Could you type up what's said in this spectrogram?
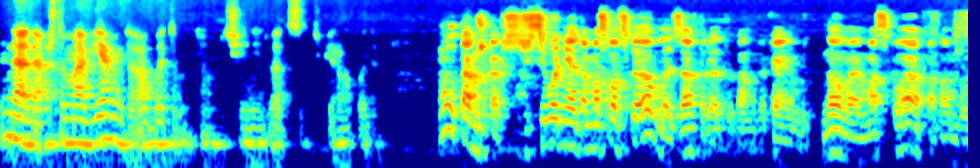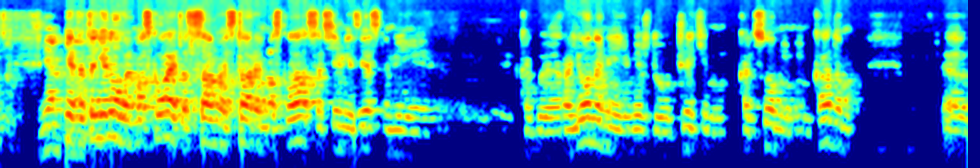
Да, да, что мы объявим об этом там, в течение 2021 года. Ну, там же как, сегодня это Московская область, завтра это там какая-нибудь новая Москва, потом будет сверху. Нет, это не новая Москва, это самая старая Москва со всеми известными как бы районами между Третьим кольцом и МКАДом. Э,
